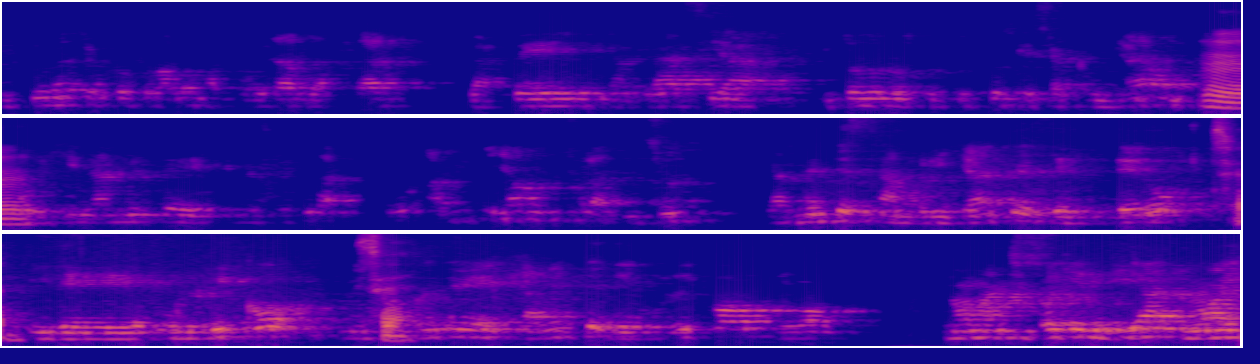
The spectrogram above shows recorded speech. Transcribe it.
escrituras, yo creo que vamos a poder adaptar la fe, la gracia y todos los conceptos que se acuñaron mm. originalmente en la escritura. A mí me llama mucho la atención las mentes tan brillantes de Entero y de Ulrico. Me sorprende la mente de Ulrico, digo, no manches, hoy en día no hay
